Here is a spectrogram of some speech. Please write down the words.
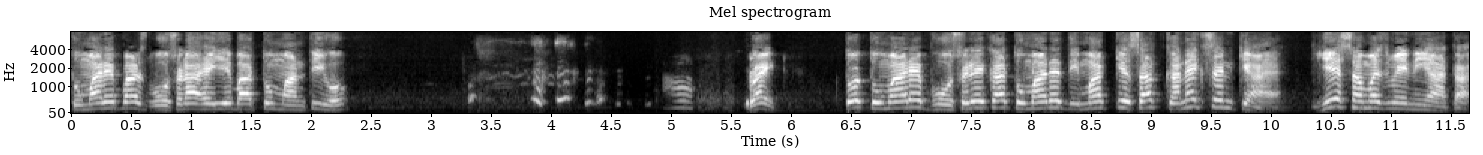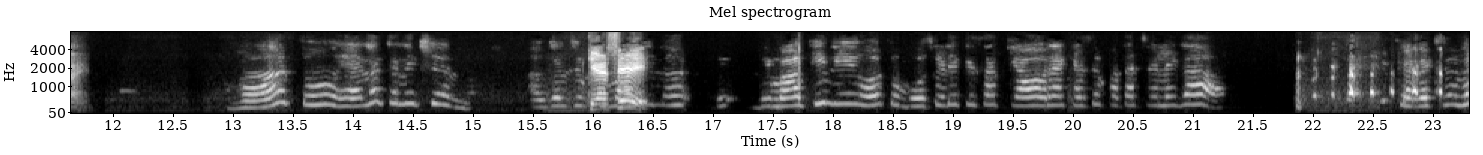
तुम्हारे पास भोसड़ा है ये बात तुम मानती हो। हाँ। राइट तो तुम्हारे भोसड़े का तुम्हारे दिमाग के साथ कनेक्शन क्या है? ये समझ में नहीं आता है। हाँ तो है ना कनेक्शन अगर जो कैसे? दिमाग ही नहीं हो तो भोसड़े के साथ क्या हो रहा है? कैसे पता चलेगा? कनेक्शन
